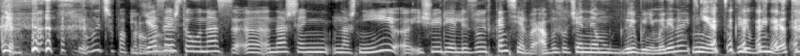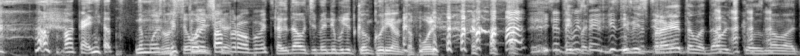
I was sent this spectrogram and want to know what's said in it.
Лучше попробовать. Я знаю, что у нас э, наша, наш НИИ э, еще и реализует консервы. А вы, случайно, грибы не маринуете? Нет, грибы нет. Пока нет. Ну, может Ну быть, стоит Олечка, попробовать. Тогда у тебя не будет конкурентов, Оль. Это Ты ведь про этого, да, Олечка, узнавать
